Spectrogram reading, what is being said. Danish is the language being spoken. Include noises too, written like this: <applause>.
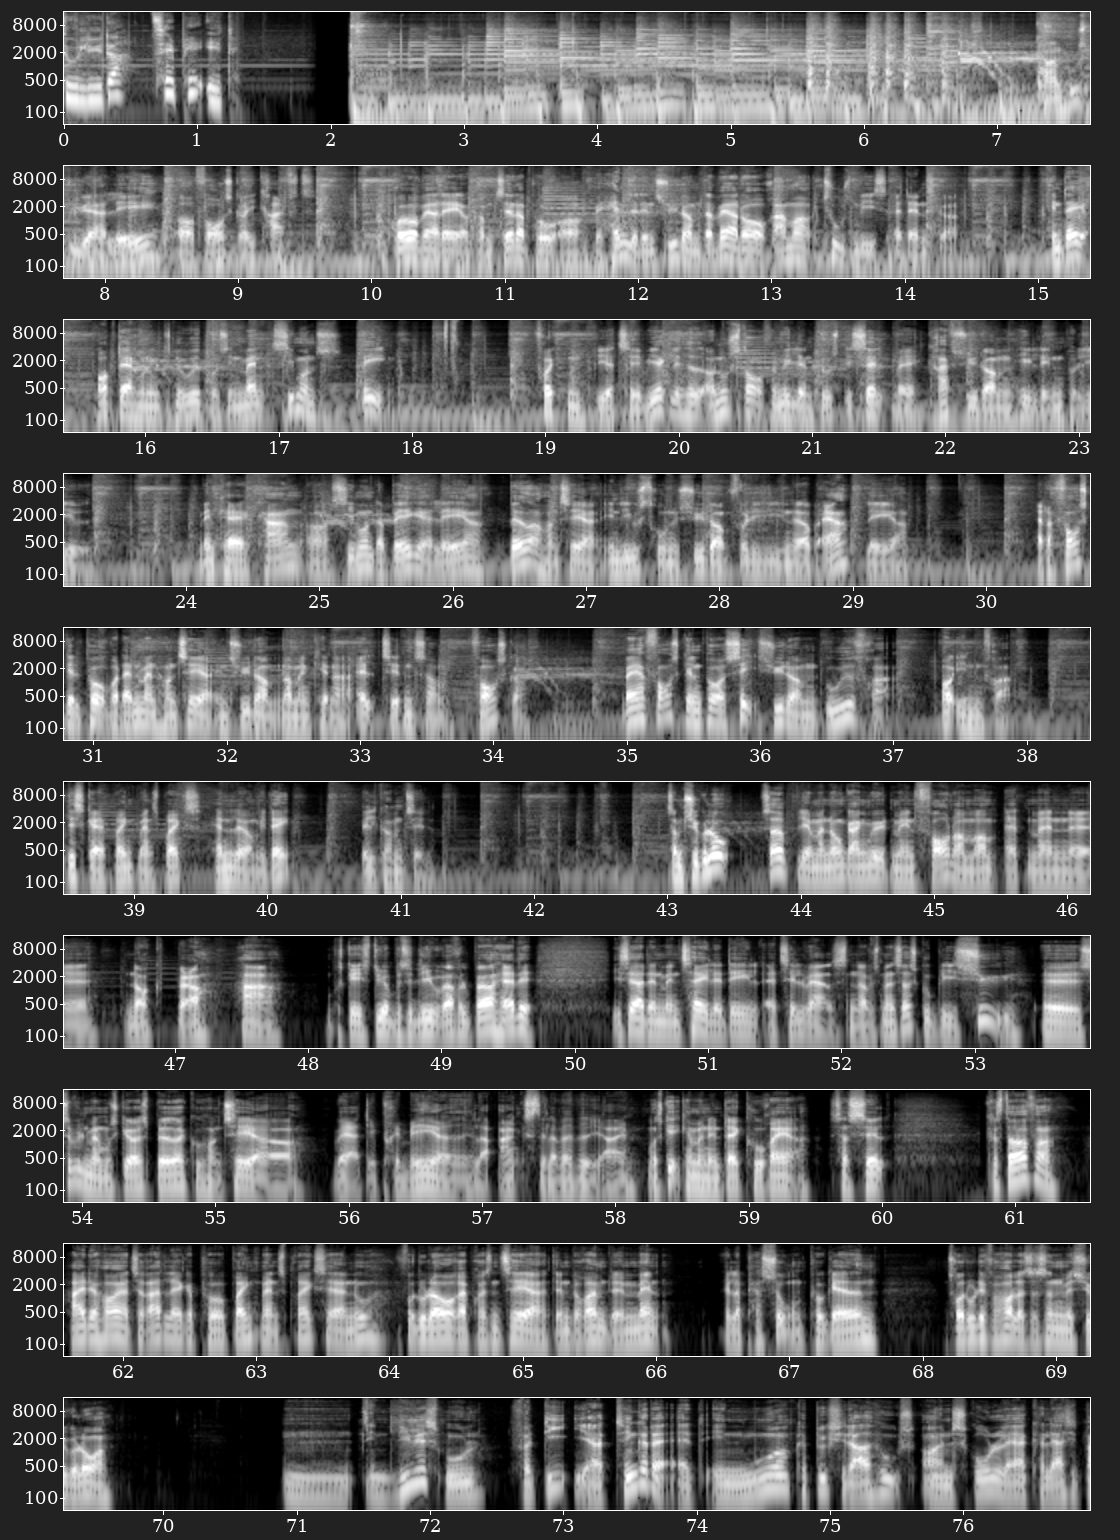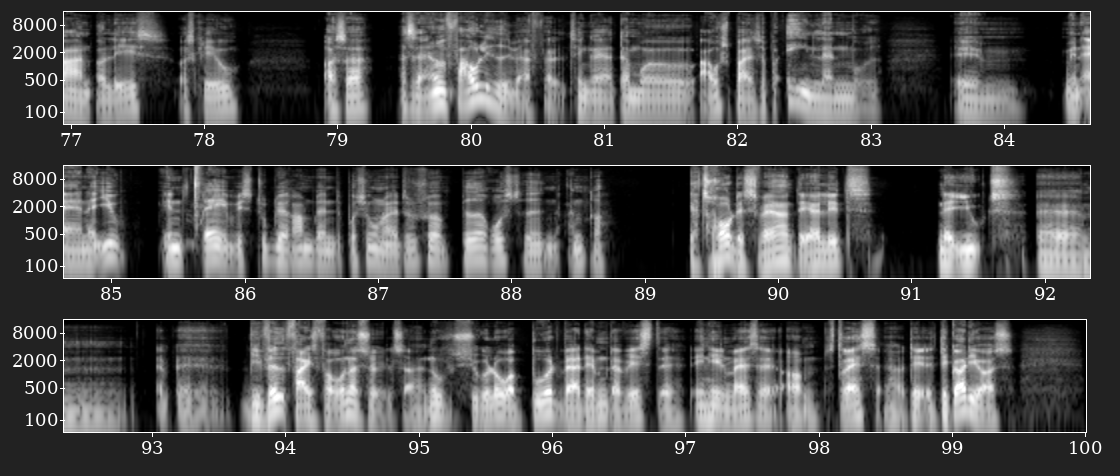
Du lytter til P1. Karen Husby er læge og forsker i kræft. Hun prøver hver dag at komme tættere på at behandle den sygdom, der hvert år rammer tusindvis af danskere. En dag opdager hun en knude på sin mand Simons ben. Frygten bliver til virkelighed, og nu står familien pludselig selv med kræftsygdommen helt inde på livet. Men kan Karen og Simon, der begge er læger, bedre håndtere en livstruende sygdom, fordi de netop er læger? Er der forskel på, hvordan man håndterer en sygdom, når man kender alt til den som forsker? Hvad er forskellen på at se sygdommen udefra og indenfra? Det skal Brinkmanns Brix handle om i dag. Velkommen til. Som psykolog, så bliver man nogle gange mødt med en fordom om, at man øh, nok bør, har måske styr på sit liv, i hvert fald bør have det, især den mentale del af tilværelsen. Og hvis man så skulle blive syg, øh, så vil man måske også bedre kunne håndtere at være deprimeret eller angst, eller hvad ved jeg. Måske kan man endda kurere sig selv. Christoffer Heide Højer til retlægger på Brinkmanns Brix her. Nu får du lov at repræsentere den berømte mand eller person på gaden. Tror du, det forholder sig sådan med psykologer? Mm, en lille smule, fordi jeg tænker da, at en mur kan bygge sit eget hus, og en skolelærer kan lære sit barn at læse og skrive. Og så, altså der er noget faglighed i hvert fald, tænker jeg, der må jo afspejle sig på en eller anden måde. Øhm, men er jeg naiv en dag, hvis du bliver ramt af en depression, er du så bedre rustet end andre? Jeg tror desværre, det er lidt naivt. Øhm, øh, vi ved faktisk fra undersøgelser, nu psykologer burde være dem, der vidste en hel masse om stress, og det, det gør de også.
